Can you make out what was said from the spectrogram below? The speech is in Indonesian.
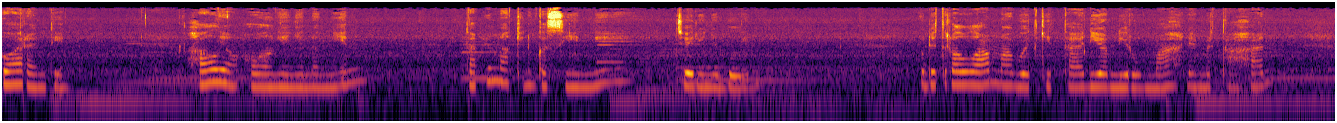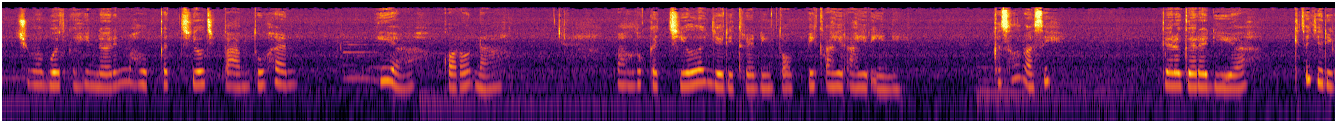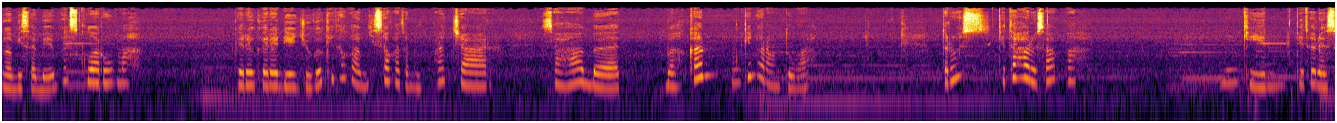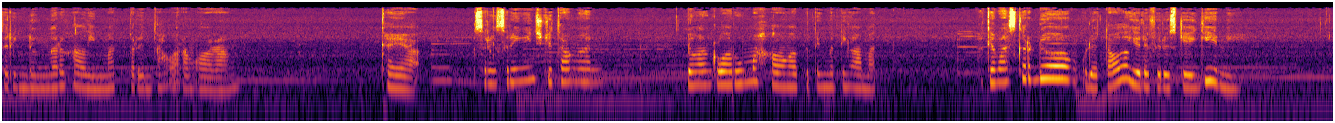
Kuarantin Hal yang awalnya nyenengin Tapi makin ke sini jadi nyebelin. Udah terlalu lama buat kita diam di rumah dan bertahan Cuma buat ngehindarin makhluk kecil ciptaan Tuhan. Iya, Corona. Makhluk kecil yang jadi trending topik akhir-akhir ini. Kesel gak sih? Gara-gara dia, kita jadi gak bisa bebas keluar rumah Gara-gara dia juga kita gak bisa ketemu pacar, sahabat, bahkan mungkin orang tua. Terus kita harus apa? Mungkin kita udah sering dengar kalimat perintah orang-orang. Kayak sering-seringin cuci tangan. Jangan keluar rumah kalau nggak penting-penting amat. Pakai masker dong, udah tau lagi ada virus kayak gini.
